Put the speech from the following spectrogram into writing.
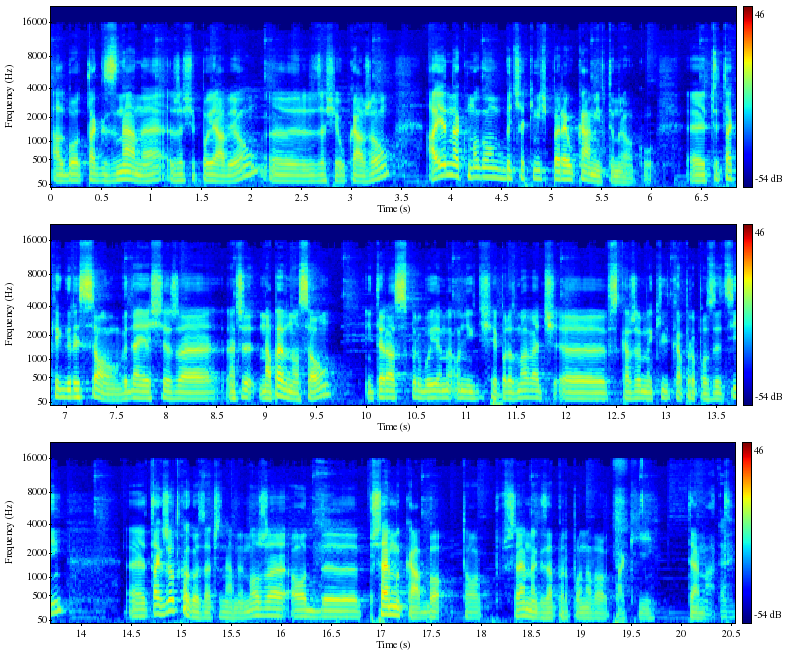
albo tak znane, że się pojawią, e, że się ukażą, a jednak mogą być jakimiś perełkami w tym roku. E, Czy takie gry są? Wydaje się, że znaczy na pewno są i teraz spróbujemy o nich dzisiaj porozmawiać. E, Wskażemy kilka propozycji. E, Także od kogo zaczynamy? Może od e, Przemka, bo to Przemek zaproponował taki temat. Tak.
